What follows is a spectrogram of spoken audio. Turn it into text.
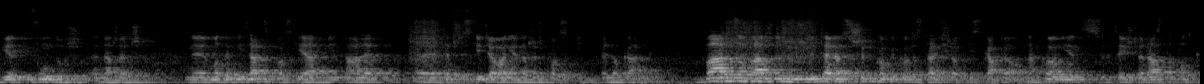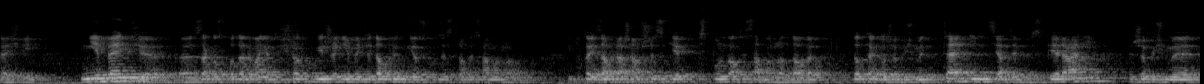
wielki fundusz na rzecz e, modernizacji polskiej armii, ale e, te wszystkie działania na rzecz Polski lokalnej. Bardzo ważne, żebyśmy teraz szybko wykorzystali środki z KPO. Na koniec chcę jeszcze raz to podkreślić. Nie będzie zagospodarowania tych środków, jeżeli nie będzie dobrych wniosków ze strony samorządu. I tutaj zapraszam wszystkie wspólnoty samorządowe do tego, żebyśmy te inicjatywy wspierali, żebyśmy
